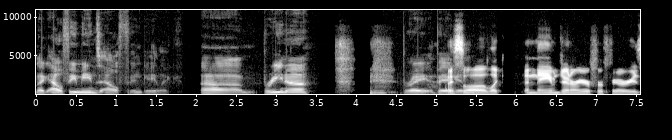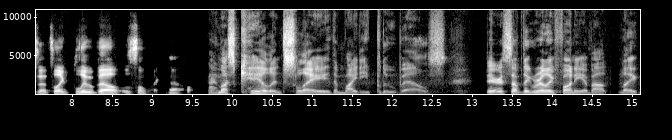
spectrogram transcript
Like Elfie means elf in Gaelic. Um Brina, Bra- I saw like a name generator for fairies that's like bluebells. I'm like, no. I must kill and slay the mighty bluebells. There is something really funny about like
